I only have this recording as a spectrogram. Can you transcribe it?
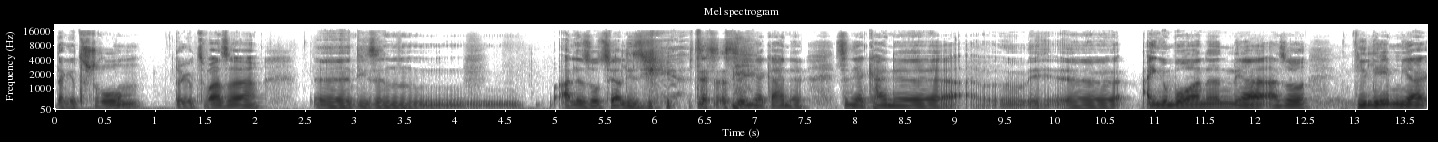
da gibt es Strom, da gibt es Wasser, die sind alle sozialisiert. Das sind ja keine, sind ja keine äh, Eingeborenen, ja, also die leben ja,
